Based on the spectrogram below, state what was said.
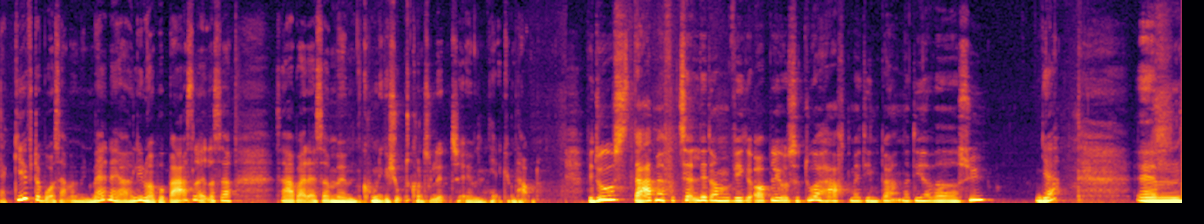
Jeg er gift og bor sammen med min mand. Jeg er lige nu er på barsel, ellers så, så arbejder jeg som øhm, kommunikationskonsulent her i København. Vil du starte med at fortælle lidt om, hvilke oplevelser du har haft med dine børn, når de har været syge? Ja. Øhm,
